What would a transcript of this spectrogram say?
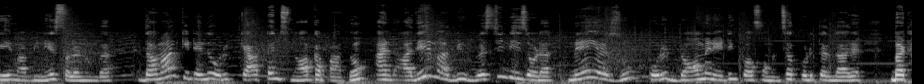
கேம் அப்படின்னே சொல்லணுங்க. தவான் கிட்ட இருந்து ஒரு கேப்டன்ஸ் நாக்க பார்த்தோம். அண்ட் அதே மாதிரி வெஸ்ட் இண்டீஸோட மேயர்ஸும் ஒரு டாமினேட்டிங் பெர்ஃபார்மன்ஸை கொடுத்திருந்தாரு. பட்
